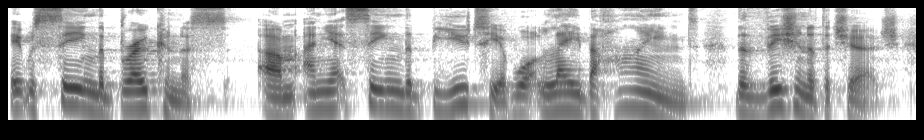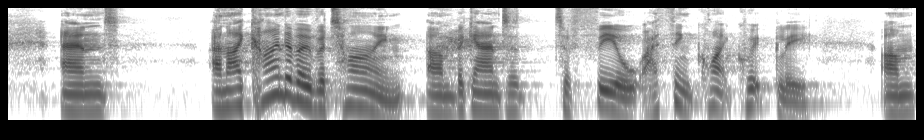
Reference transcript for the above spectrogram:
it was seeing the brokenness um, and yet seeing the beauty of what lay behind the vision of the church. And, and I kind of over time um, began to, to feel, I think quite quickly, um,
